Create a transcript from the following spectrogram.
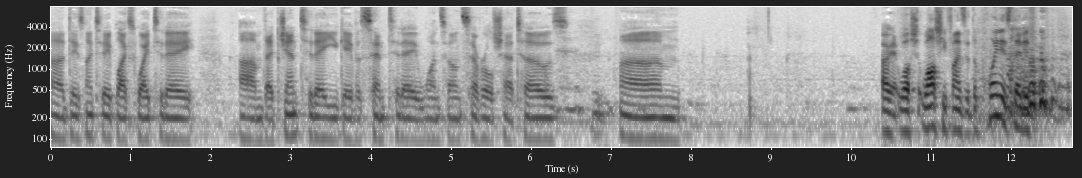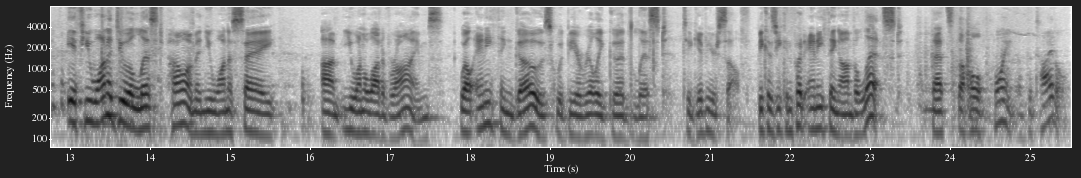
Uh, days, night today, black's white today. Um, that gent today, you gave a cent today, once owned several chateaus. Um, okay, well, sh- while she finds it, the point is that if, if you want to do a list poem and you want to say, um, you want a lot of rhymes, well, anything goes would be a really good list to give yourself because you can put anything on the list. That's the whole point of the title,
